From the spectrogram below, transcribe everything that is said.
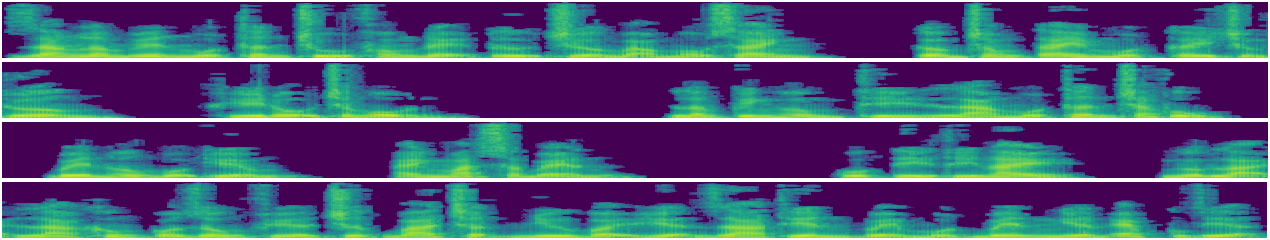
Giang lâm viên một thân chủ phong đệ tử trường bảo màu xanh, cầm trong tay một cây trường thương, khí độ trầm ổn. Lâm kinh hồng thì là một thân trang phục, bên hông bội kiếm, ánh mắt sắc bén cuộc tỷ thí này, ngược lại là không có giống phía trước ba trận như vậy hiện ra thiên về một bên nghiền ép cục diện.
